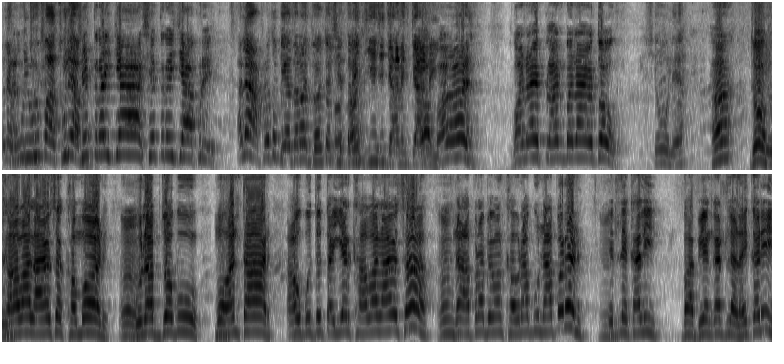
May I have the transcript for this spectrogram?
અલે હું છું પાછું લે છેતરાઈ ગયા છેતરાઈ ગયા આપણે. અલે આપણે તો બે જણા જોઈ તો છેતરાઈ જઈએ છે જાણે જાણે. પણ ગોડાએ પ્લાન બનાવ્યો તો. શું લે હા? જો ખાવા લાવ્યો છે ખમણ. ગુલાબજાંબુ મોહનથાળ આવું બધું તૈયાર ખાવા લાવ્યો છે. ને આપણા બેવાન ખવડાવવું ના પડે ને એટલે ખાલી ભાભી અંગાત લડાઈ કરી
